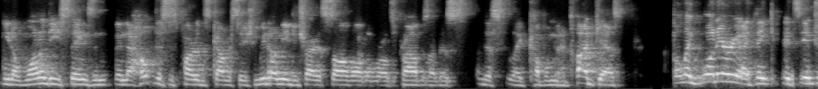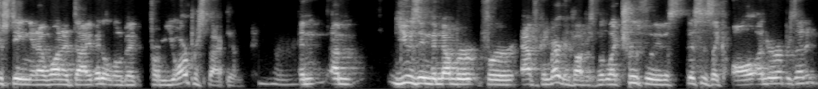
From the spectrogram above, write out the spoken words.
you know, one of these things, and, and, I hope this is part of this conversation, we don't need to try to solve all the world's problems on this, this like couple minute podcast. But like one area I think it's interesting, and I want to dive in a little bit from your perspective. Mm-hmm. And I'm using the number for African American founders, but like truthfully, this this is like all underrepresented.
